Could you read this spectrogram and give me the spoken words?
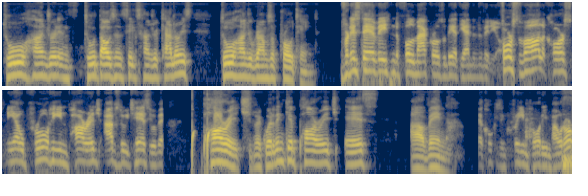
200 and 2,600 calories, 200 grams of protein. For this day of eating, the full macros will be at the end of the video. First of all, of course, meow protein porridge, absolutely tasty with Porridge. Recuerden que porridge es avena. cookies and cream protein powder.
